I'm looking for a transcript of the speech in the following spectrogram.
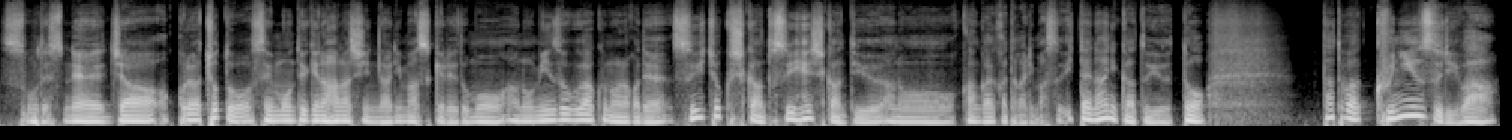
そうですね。じゃあ、これはちょっと専門的な話になりますけれども、あの、民族学の中で垂直史観と水平史観という、あの、考え方があります。一体何かというと、例えば国譲りは、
